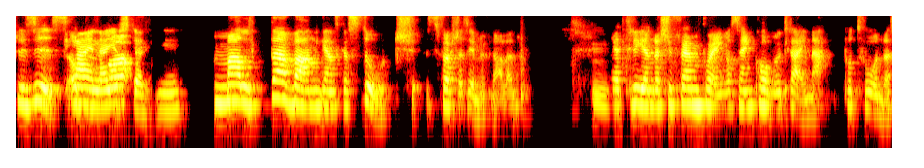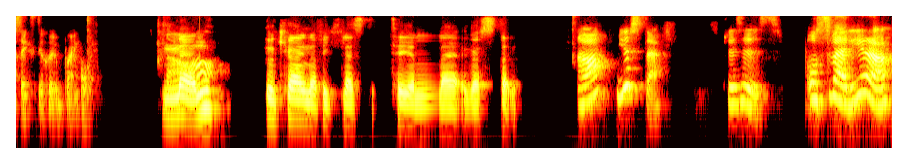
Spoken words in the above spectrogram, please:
Precis. Och Ukraina, just det. Mm. Malta vann ganska stort första semifinalen. Mm. Med 325 poäng och sen kom Ukraina på 267 poäng. Men Ukraina fick flest telröster. Ja, just det. Precis. Och Sverige då?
